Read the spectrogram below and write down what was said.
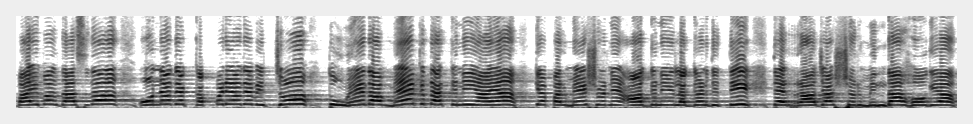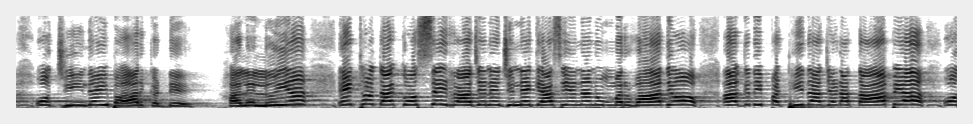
ਬਾਈਬਲ ਦੱਸਦਾ, ਉਹਨਾਂ ਦੇ ਕੱਪੜਿਆਂ ਦੇ ਵਿੱਚੋਂ ਧੂਏ ਦਾ ਮਹਿਕ ਤੱਕ ਨਹੀਂ ਆਇਆ ਕਿ ਪਰਮੇਸ਼ਵਰ ਨੇ ਅੱਗ ਨਹੀਂ ਲੱਗਣ ਦਿੱਤੀ ਤੇ ਰਾਜਾ ਸ਼ਰਮਿੰਦਾ ਹੋ ਗਿਆ। ਉਹ ਜੀਂਦੇ ਹੀ ਬਾਹਰ ਕੱਢੇ। ਹਾਲੇਲੂਇਆ ਇੱਥੋਂ ਤੱਕ ਉਸੇ ਰਾਜੇ ਨੇ ਜਿੰਨੇ ਕਿਹਾ ਸੀ ਇਹਨਾਂ ਨੂੰ ਮਰਵਾ ਦਿਓ, ਅੱਗ ਦੀ ਭੱਠੀ ਦਾ ਜਿਹੜਾ ਤਾਪ ਆ, ਉਹ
